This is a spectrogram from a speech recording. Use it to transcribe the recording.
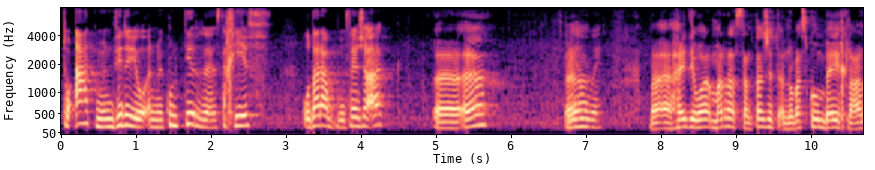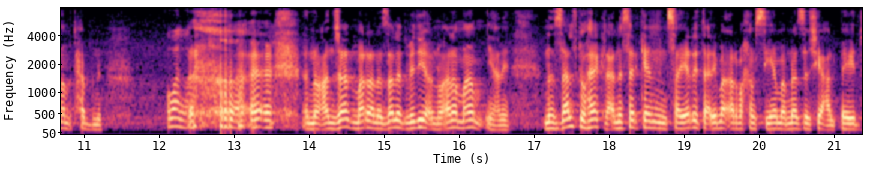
توقعت من فيديو إنه يكون كثير سخيف وضرب وفاجئك؟ آه آه. اللي آه. هو؟ ما هيدي وا- مرة استنتجت إنه بس كون بايخ العالم بتحبني. والله. إنه عن جد مرة نزلت فيديو إنه أنا ما يعني نزلته هيك لأنه صار كان لي تقريبا أربع خمس أيام ما منزل شيء على البيج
